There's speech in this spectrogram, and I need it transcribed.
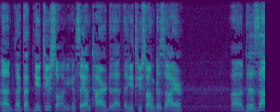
Um, like that U2 song. You can say I'm tired to that. That U2 song, Desire. Uh, desire.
